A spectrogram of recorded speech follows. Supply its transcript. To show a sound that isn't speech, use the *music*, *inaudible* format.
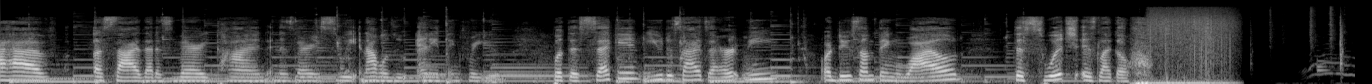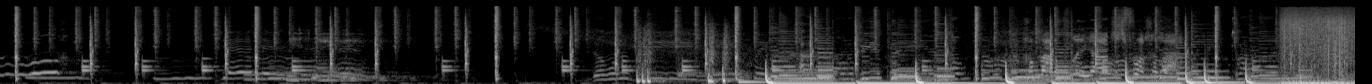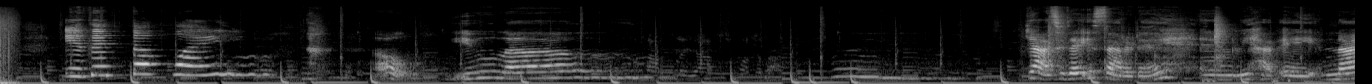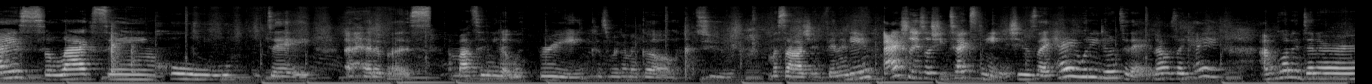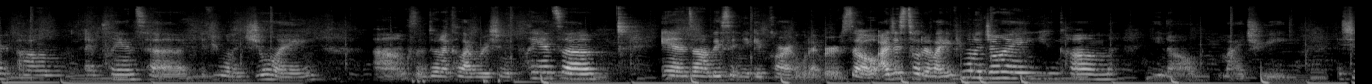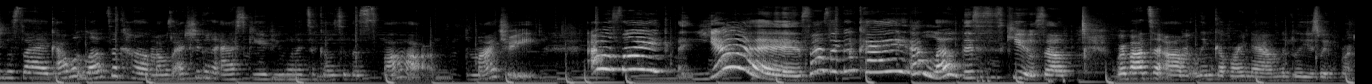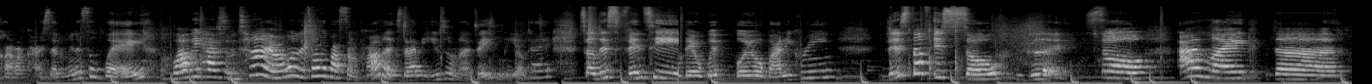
I have a side that is very kind and is very sweet, and I will do anything for you. But the second you decide to hurt me or do something wild, the switch is like a. a nice, relaxing, cool day ahead of us. I'm about to meet up with Bree because we're gonna go to Massage Infinity. Actually, so she texted me and she was like, hey, what are you doing today? And I was like, hey, I'm going to dinner um, at Planta if you wanna join because I'm doing a collaboration with Planta and um, they sent me a gift card or whatever. So I just told her like, if you want to join, you can come. You know, my treat. And she was like, I would love to come. I was actually gonna ask you if you wanted to go to the spa. My treat. I was like, yes. I was like, okay, I love this. This is cute. So we're about to um, link up right now. I'm literally just waiting for my car. My car's seven minutes away. While we have some time, I want to talk about some products that I be using on a daily, okay? So this Fenty, their whip oil body cream, this stuff is so good. So I like the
